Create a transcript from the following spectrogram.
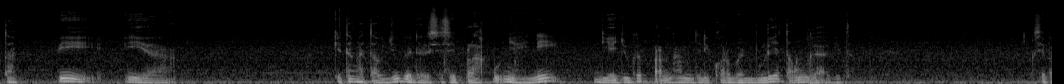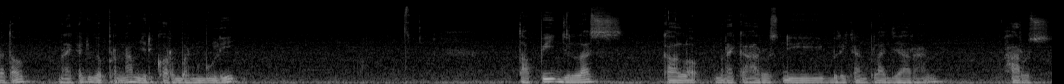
Tapi iya kita nggak tahu juga dari sisi pelakunya. Ini dia juga pernah menjadi korban bully atau enggak gitu. Siapa tahu mereka juga pernah menjadi korban bully. Tapi jelas kalau mereka harus diberikan pelajaran harus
